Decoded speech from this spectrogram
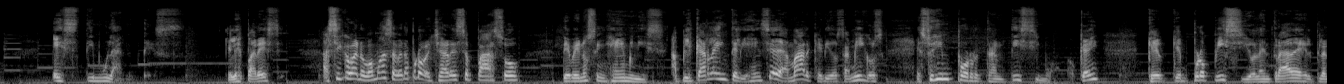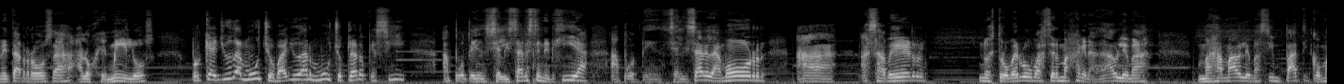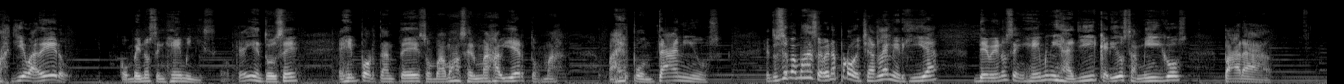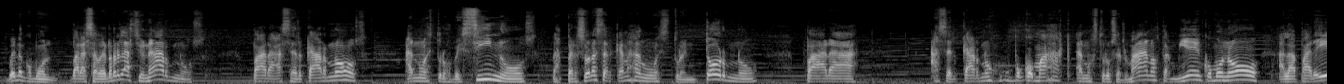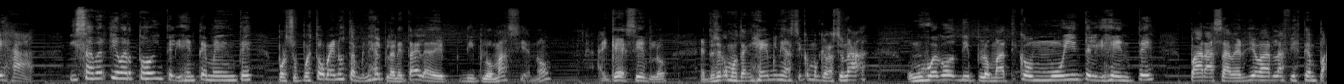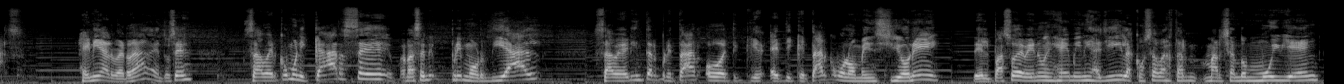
estimulantes. ¿Qué les parece? Así que bueno, vamos a saber aprovechar ese paso de Venus en Géminis. Aplicar la inteligencia de amar, queridos amigos. Eso es importantísimo, ¿ok? Qué, propicio la entrada del planeta rosa a los gemelos. Porque ayuda mucho, va a ayudar mucho, claro que sí, a potencializar esa energía, a potencializar el amor, a, saber nuestro verbo va a ser más agradable, más, más amable, más simpático, más llevadero con Venus en Géminis. ¿ok? Entonces es importante eso, vamos a ser más abiertos, más, más espontáneos. Entonces vamos a saber aprovechar la energía de Venus en Géminis allí, queridos amigos, para, bueno, como para saber relacionarnos, para acercarnos a nuestros vecinos, las personas cercanas a nuestro entorno, para acercarnos un poco más a, nuestros hermanos también, como no, a la pareja, y saber llevar todo inteligentemente. Por supuesto, Venus también es el planeta de la diplomacia, ¿no? Hay que decirlo. Entonces, como está en Géminis, así como que va a ser una, un juego diplomático muy inteligente para saber llevar la fiesta en paz. Genial, ¿verdad? Entonces, saber comunicarse va a ser primordial. Saber interpretar o etiquetar, como lo mencioné, del paso de Venus en Géminis allí, las cosas van a estar marchando muy bien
